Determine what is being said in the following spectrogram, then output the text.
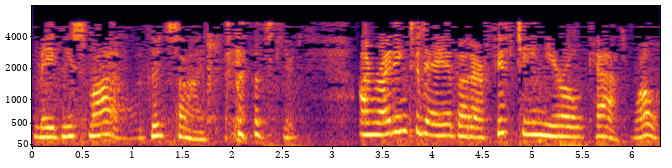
Made me smile. A good sign. That's cute. I'm writing today about our 15 year old cat. Whoa.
